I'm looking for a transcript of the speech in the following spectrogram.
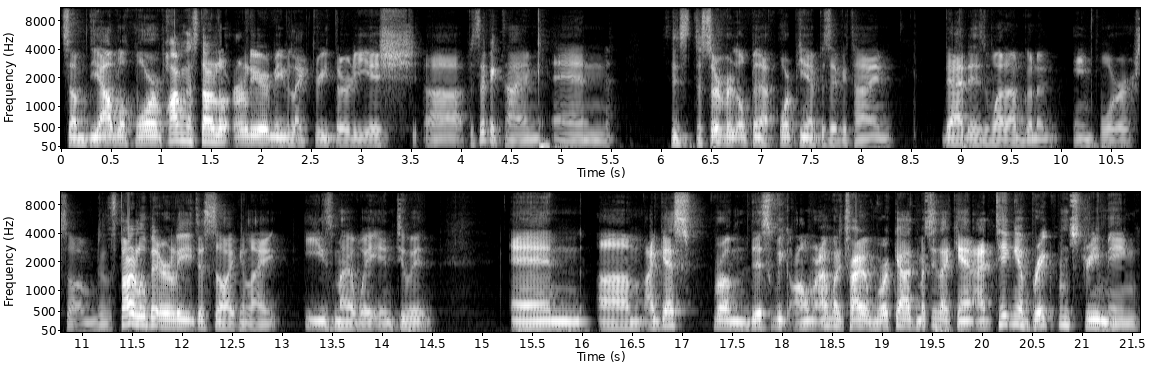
Some Diablo 4, probably gonna start a little earlier, maybe like 3:30 ish uh, Pacific time, and since the server is open at 4 p.m. Pacific time, that is what I'm gonna aim for. So I'm gonna start a little bit early, just so I can like ease my way into it. And um, I guess from this week onward, I'm going to try to work out as much as I can. I'm taking a break from streaming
